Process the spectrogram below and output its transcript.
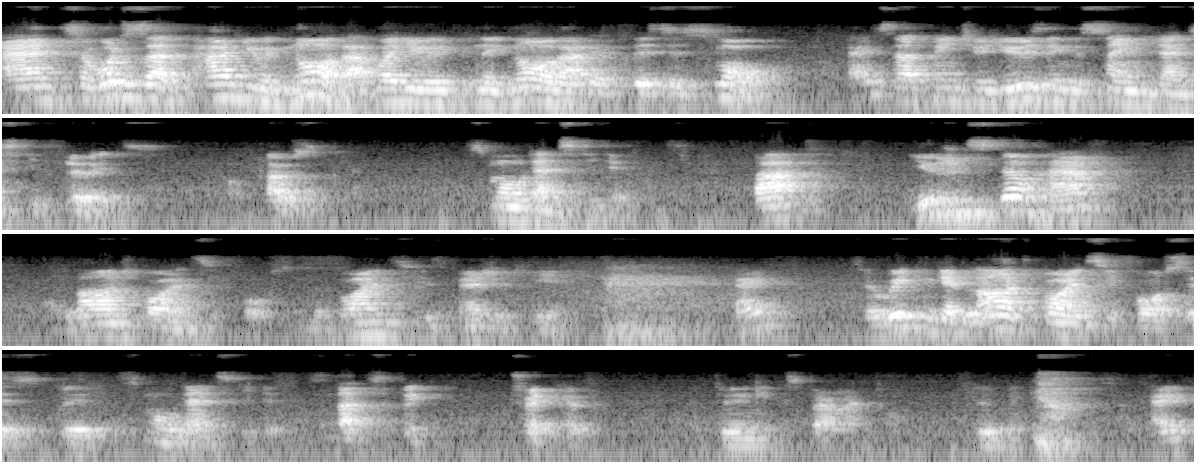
And so what does that, how do you ignore that? Well, you can ignore that if this is small, okay? So that means you're using the same density fluids, or close, small density difference. But you can still have a large buoyancy force, the buoyancy is measured here, okay? So we can get large buoyancy forces with small density difference. That's a big trick of, of doing experimental fluid mechanics. Okay?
